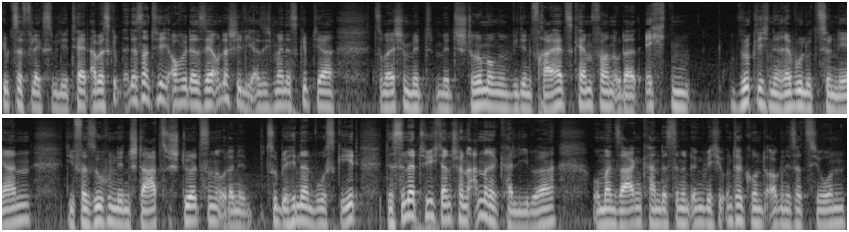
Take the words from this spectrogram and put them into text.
eine Flexibilität. Aber es gibt das ist natürlich auch wieder sehr unterschiedlich. Also ich meine, es gibt ja zum Beispiel mit, mit Strömungen wie den Freiheitskämpfern oder echten wirklichen Revolutionären, die versuchen, den Staat zu stürzen oder zu behindern, wo es geht. Das sind natürlich dann schon andere Kaliber, wo man sagen kann, das sind irgendwelche Untergrundorganisationen,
